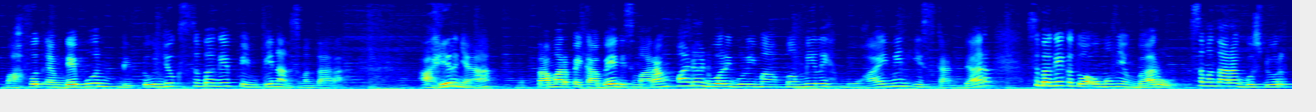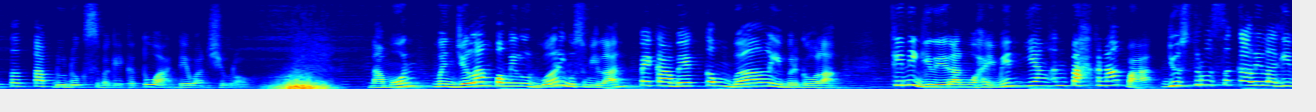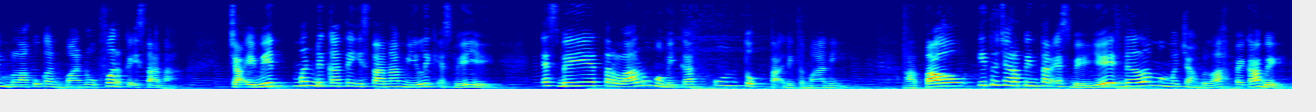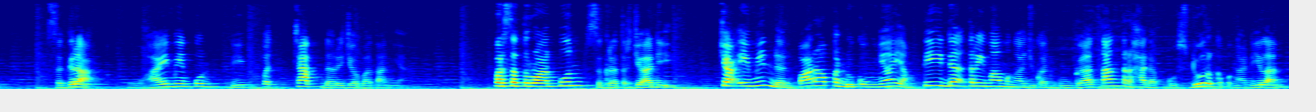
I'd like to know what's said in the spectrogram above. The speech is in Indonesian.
Mahfud MD pun ditunjuk sebagai pimpinan sementara. Akhirnya, Muktamar PKB di Semarang pada 2005 memilih Muhaimin Iskandar sebagai ketua umum yang baru, sementara Gus Dur tetap duduk sebagai ketua Dewan Syuro. Namun, menjelang pemilu 2009, PKB kembali bergolak. Kini giliran Muhaimin yang entah kenapa justru sekali lagi melakukan manuver ke istana. Caimin mendekati istana milik SBY. SBY terlalu memikat untuk tak ditemani. Atau itu cara pintar SBY dalam memecah belah PKB. Segera, Muhaimin pun dipecat dari jabatannya. Perseteruan pun segera terjadi. Caimin dan para pendukungnya yang tidak terima mengajukan gugatan terhadap Gus Dur ke pengadilan.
